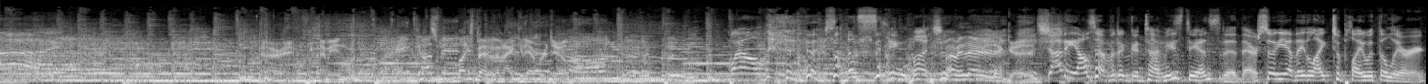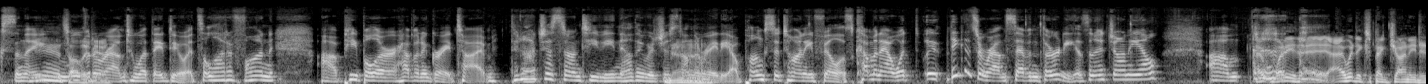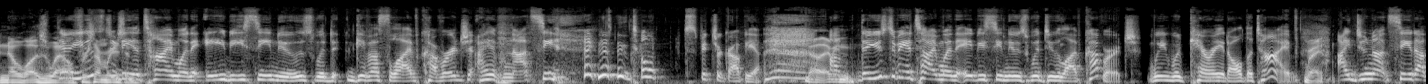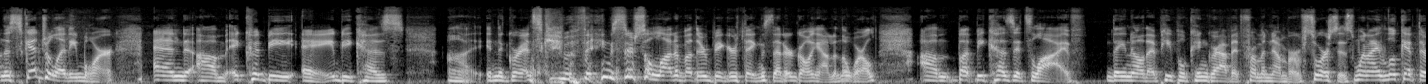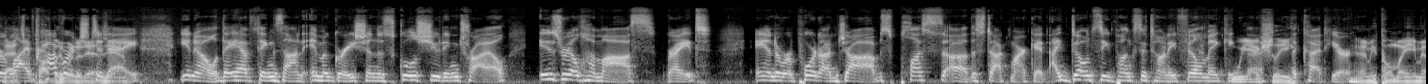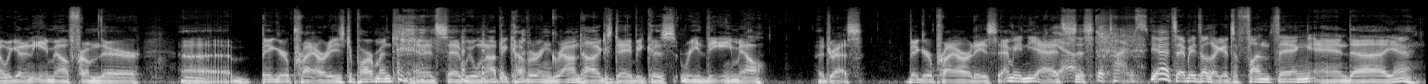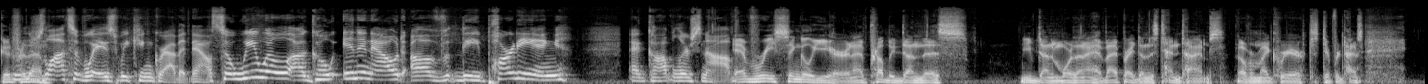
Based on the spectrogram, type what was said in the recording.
Many much better than I could ever do. Well, there's not saying much. I mean, they're, they're good. It's- Johnny L's having a good time. He's dancing in there. So yeah, they like to play with the lyrics and they Yeah, that's all move they it do. around to what they do. It's a lot of fun. Uh, people are having a great time. They're not just on TV now; they were just on the No. radio. Punxsutawney Phil is coming out. What I think it's around seven thirty, isn't it, Johnny L? Um, I, what do you, I would expect Johnny to know as well there for used some to reason. be a time when ABC News would give us live coverage. I have not seen. don't spit your copy. out. I mean- um, there used to be a time when ABC News would do live coverage. We would carry it all the time. Right. I do not see it on the schedule anymore, and um, it could be a because uh, in the grand scheme of things, there's a lot of other bigger things that are going on in the world, um, but because it's live. They know that people can grab it from a number of sources. When I look at their That's live coverage is, today, you know, they have things on immigration, the school shooting trial, Israel Hamas, right? And a report on jobs, plus uh, the stock market. I don't see Punxsutawney Phil making we the, actually the cut here. Let me pull my email. We got an email from their uh, bigger priorities department, and it said we will not be covering Groundhog's Day because read the email address. Bigger priorities. I mean, yeah, it's Yeah, just good times. Yeah, it's I mean, it's like it's a fun thing, and uh, yeah, good for There's them. There's lots of ways we can grab it now. So we will uh, go in and out of the partying at Gobbler's Knob. Every single year, and I've probably done this. You've done more than I have. I've probably done this ten times over my career, just different times.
